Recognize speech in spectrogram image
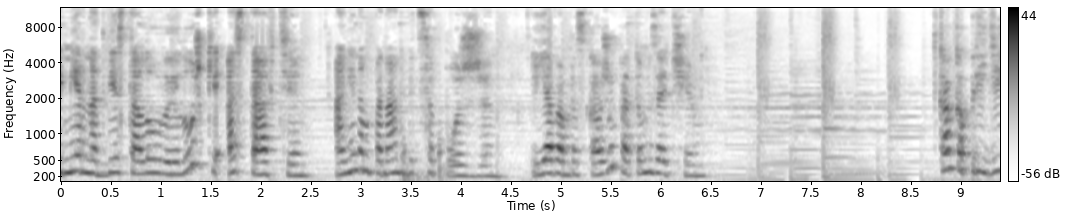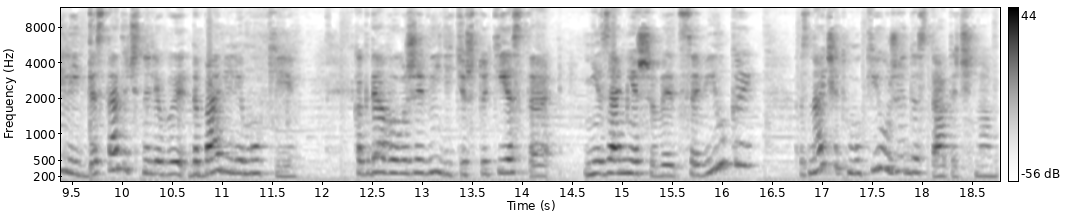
Примерно 2 столовые ложки оставьте, они нам понадобятся позже. И я вам расскажу потом зачем. Как определить, достаточно ли вы добавили муки? Когда вы уже видите, что тесто не замешивается вилкой, значит муки уже достаточно.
